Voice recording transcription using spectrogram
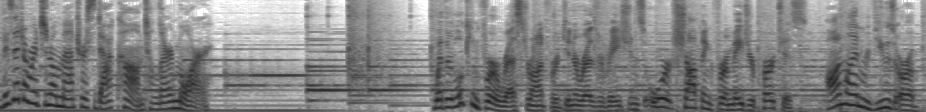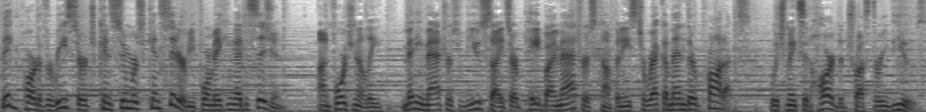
Visit originalmattress.com to learn more. Whether looking for a restaurant for dinner reservations or shopping for a major purchase, online reviews are a big part of the research consumers consider before making a decision. Unfortunately, many mattress review sites are paid by mattress companies to recommend their products, which makes it hard to trust the reviews.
